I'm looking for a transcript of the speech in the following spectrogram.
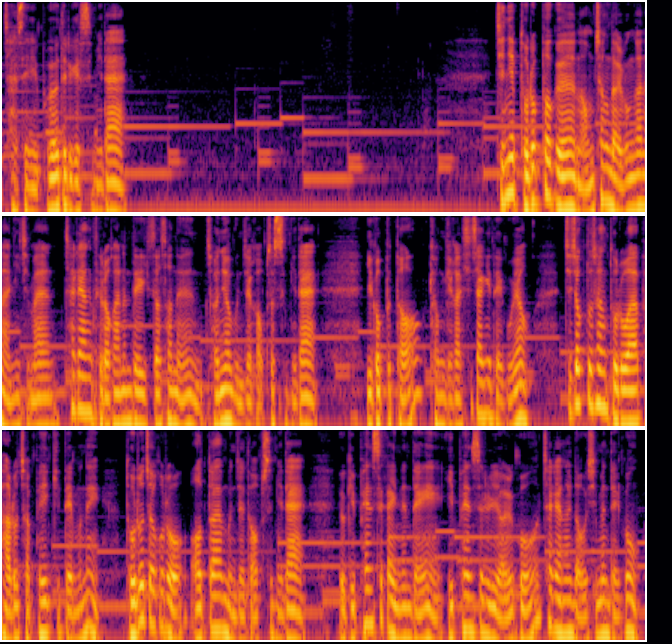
자세히 보여드리겠습니다. 진입 도로폭은 엄청 넓은 건 아니지만 차량 들어가는 데 있어서는 전혀 문제가 없었습니다. 이것부터 경계가 시작이 되고요. 지적도상 도로와 바로 접해 있기 때문에 도로적으로 어떠한 문제도 없습니다. 여기 펜스가 있는데 이 펜스를 열고 차량을 넣으시면 되고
